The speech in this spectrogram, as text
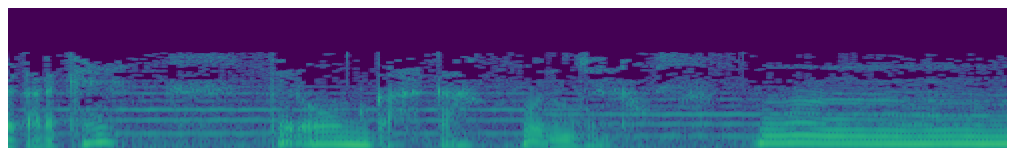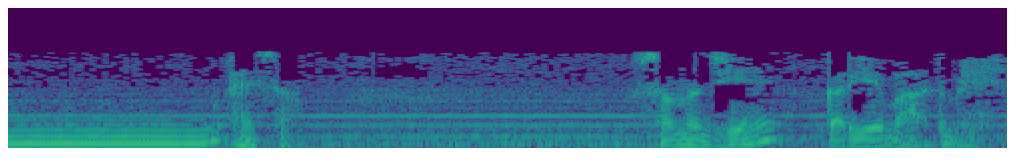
बंद रखे फिर ओमकार का गुंजन। ऐसा। समझिए करिए बाद में।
